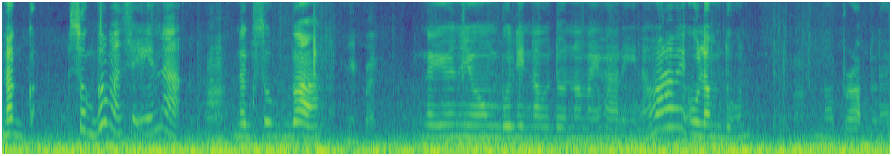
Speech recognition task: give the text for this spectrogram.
Nagsugba man si Ina. Ha? Nagsugba. Ipan. Na yun yung bulinaw doon na may harina. Maraming ulam doon. No problem.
